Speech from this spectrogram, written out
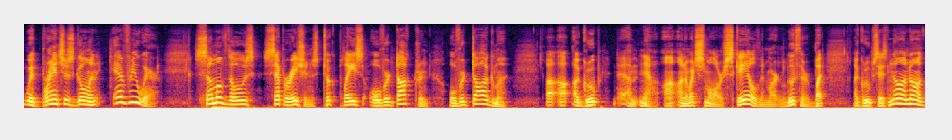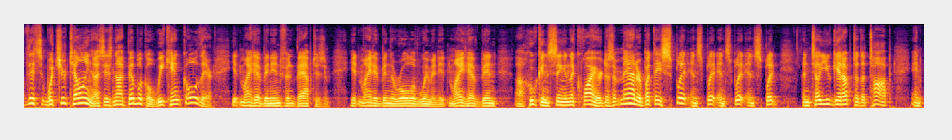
with branches going everywhere. Some of those separations took place over doctrine, over dogma. A, a group, um, now on a much smaller scale than Martin Luther, but a group says, no, no, this what you're telling us is not biblical. We can't go there. It might have been infant baptism. It might have been the role of women. It might have been uh, who can sing in the choir. It doesn't matter. But they split and split and split and split until you get up to the top. And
